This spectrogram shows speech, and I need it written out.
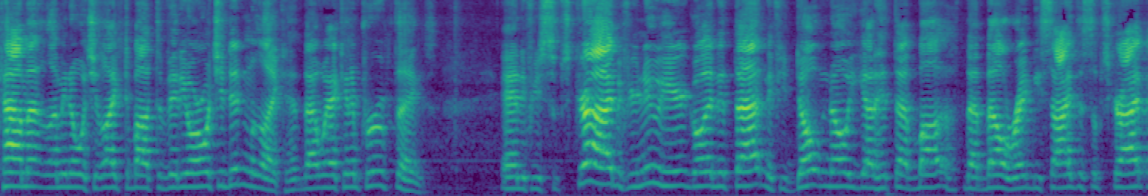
Comment, let me know what you liked about the video or what you didn't like. That way I can improve things. And if you subscribe, if you're new here, go ahead and hit that. And if you don't know, you got to hit that, that bell right beside the subscribe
